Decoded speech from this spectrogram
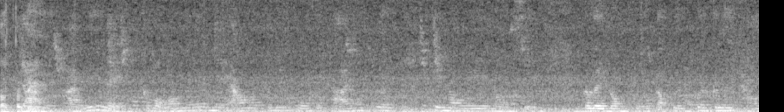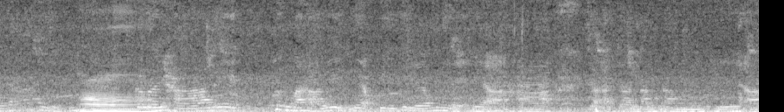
ลอตเตอรี่จ้ะอันนี้เลยเขาบอกว่าไม่ไม่เอาลอตเตอรี่โคงไปขายให้เพื่อนที่นอร์เวย์หน่อยสิก็เลยลงทุนกับเพื่อนเพื่อนก็เลยขายได้อ๋อก็เลยหาเลขเพิ่งมาหาเลขเนี่ยปีที่แล้วนี่แหละเนี่ยหาจากอาจารย์ดังๆทีนี้อ่า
